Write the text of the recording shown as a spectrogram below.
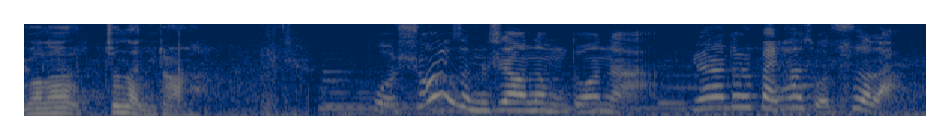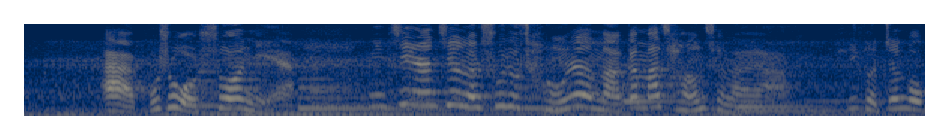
原来真在你这儿呢。我说你怎么知道那么多呢？原来都是拜他所赐了。哎，不是我说你，你既然借了书就承认嘛，干嘛藏起来呀？你可真够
